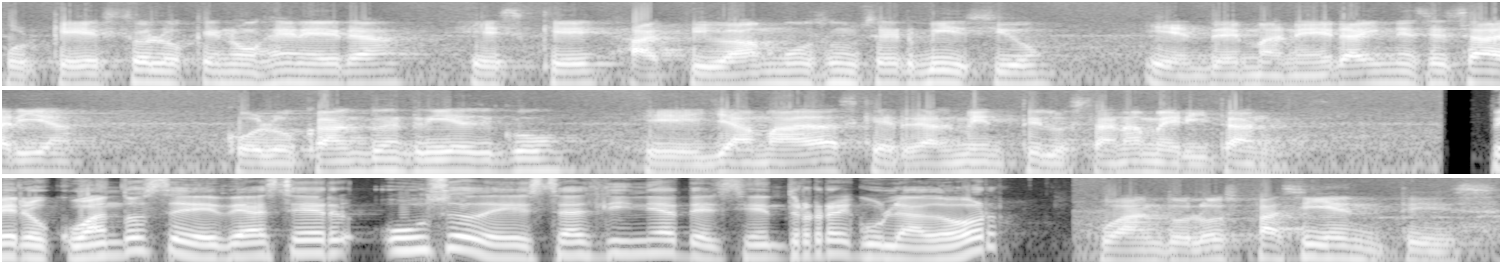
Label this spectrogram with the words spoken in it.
porque esto lo que nos genera es que activamos un servicio de manera innecesaria, colocando en riesgo eh, llamadas que realmente lo están ameritando. ¿Pero cuándo se debe hacer uso de estas líneas del centro regulador? Cuando los pacientes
